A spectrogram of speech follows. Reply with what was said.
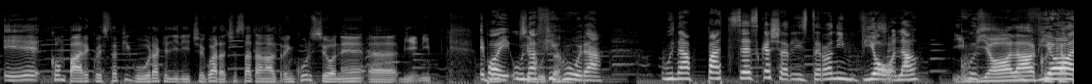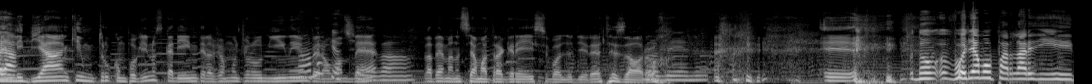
e compare questa figura che gli dice guarda c'è stata un'altra incursione, eh, vieni. E Poi bu- una figura. Una pazzesca Charlize Theron in viola. In Cos- viola, con i viola. capelli bianchi, un trucco un pochino scadente, lasciamo giolonine, No, a me però vabbè. Vabbè, ma non siamo a Drag Race, voglio dire, tesoro. Va bene. e No, vogliamo parlare di.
